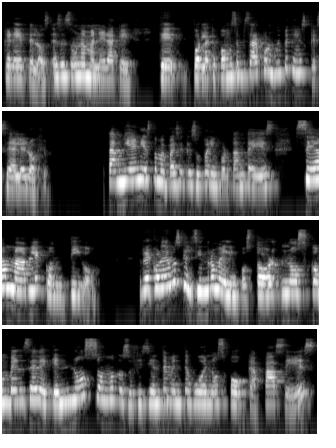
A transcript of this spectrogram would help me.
créetelos. Esa es una manera que, que, por la que podemos empezar, por muy pequeños que sea el elogio. También, y esto me parece que es súper importante, es sea amable contigo. Recordemos que el síndrome del impostor nos convence de que no somos lo suficientemente buenos o capaces,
